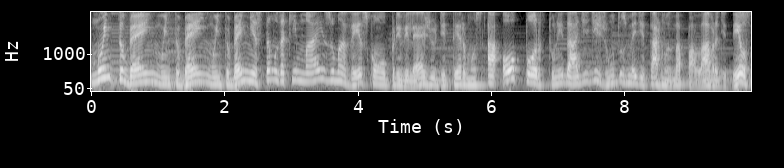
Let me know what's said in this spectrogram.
Muito bem, muito bem, muito bem. Estamos aqui mais uma vez com o privilégio de termos a oportunidade de juntos meditarmos na palavra de Deus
